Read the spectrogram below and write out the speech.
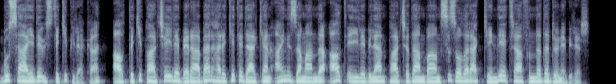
Bu sayede üstteki plaka, alttaki parça ile beraber hareket ederken aynı zamanda alt eğilebilen parçadan bağımsız olarak kendi etrafında da dönebilir.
